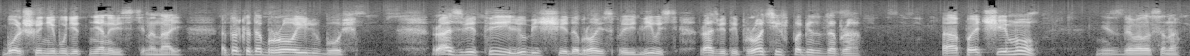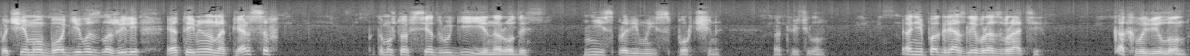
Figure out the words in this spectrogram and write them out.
Больше не будет ненависти на Най, а только добро и любовь. Разве ты, любящая добро и справедливость, разве ты против победы добра? А почему, не сдавалась она, почему боги возложили это именно на персов? Потому что все другие народы неисправимо испорчены, ответил он. Они погрязли в разврате, как Вавилон.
